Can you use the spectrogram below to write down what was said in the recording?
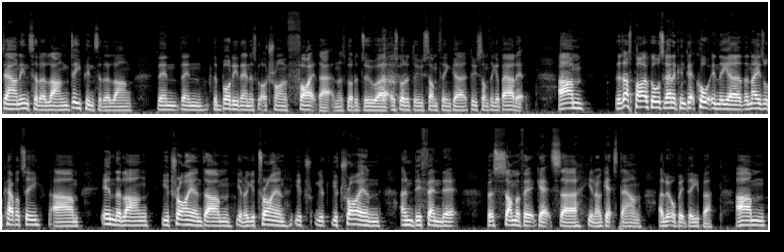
down into the lung, deep into the lung, then then the body then has got to try and fight that and has got to do uh, has got to do something uh, do something about it. Um, the dust particles going can get caught in the uh, the nasal cavity, um, in the lung. You try and um, you know you try and you, tr- you, you try and and defend it, but some of it gets uh, you know gets down a little bit deeper. Um,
